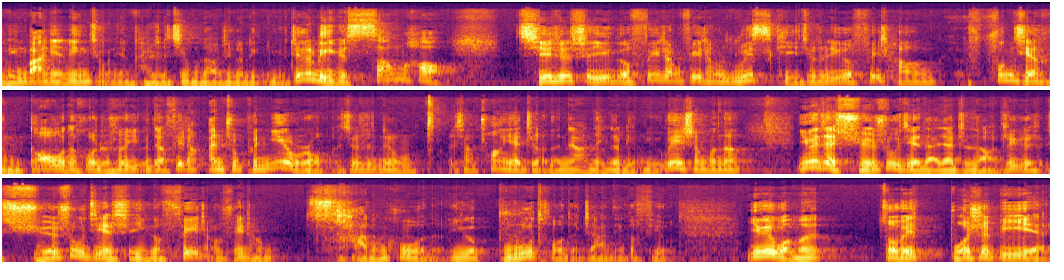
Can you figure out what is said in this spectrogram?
零八年、零九年开始进入到这个领域。这个领域 somehow。其实是一个非常非常 risky，就是一个非常风险很高的，或者说有点非常 entrepreneurial 的，就是那种像创业者的那样的一个领域。为什么呢？因为在学术界，大家知道，这个学术界是一个非常非常残酷的一个 brutal 的这样的一个 field。因为我们作为博士毕业，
